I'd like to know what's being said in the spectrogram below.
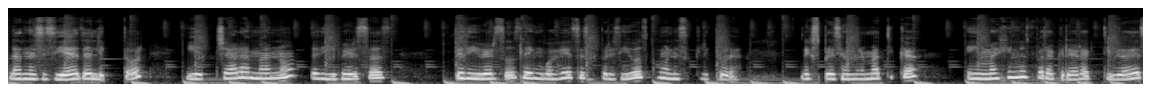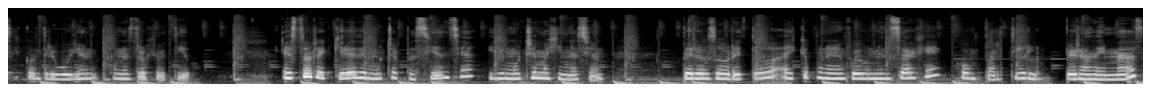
las necesidades del lector y echar a mano de, diversas, de diversos lenguajes expresivos como la escritura, la expresión dramática e imágenes para crear actividades que contribuyan con nuestro objetivo. Esto requiere de mucha paciencia y de mucha imaginación, pero sobre todo hay que poner en juego un mensaje, compartirlo, pero además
